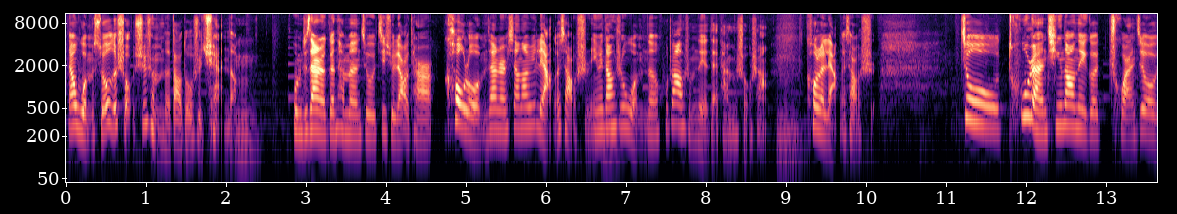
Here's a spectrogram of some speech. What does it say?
但我们所有的手续什么的倒都是全的。嗯我们就在那儿跟他们就继续聊天儿，扣了我们在那儿相当于两个小时，因为当时我们的护照什么的也在他们手上，嗯扣了两个小时。就突然听到那个船就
